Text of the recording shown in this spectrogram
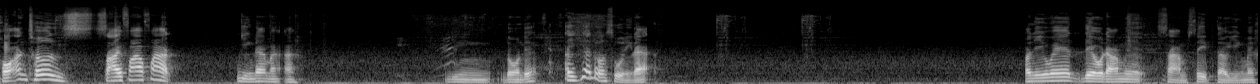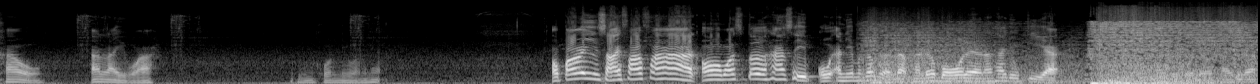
ขออัญเชิญสายฟ้าฟาด ยิงได้ไหมอะ ยิงโดนเด้ไอ้เหี้ยโดนศูนย์อีกแล้ว ตอนนี้เวทเดลดาเมจสามสิบแต่ยิงไม่เข้า อะไรวะยิงคนดีกว่าเนี่ย เอาไปสายฟ้าฟาดออมอนสเตอร์ห้าสิบโอ้ยอันนี้มันก็เหมือนแบบทันเดอร์โบเลยนะ ถ้ายูกิอะตัวเดียวใช้ไปแล้ว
